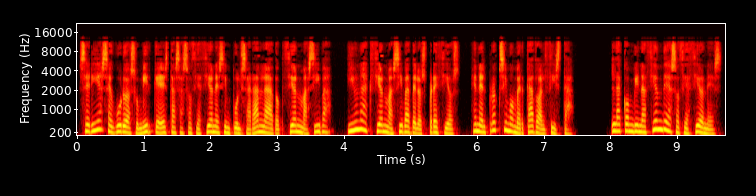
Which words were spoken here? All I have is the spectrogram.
sería seguro asumir que estas asociaciones impulsarán la adopción masiva y una acción masiva de los precios en el próximo mercado alcista. La combinación de asociaciones,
